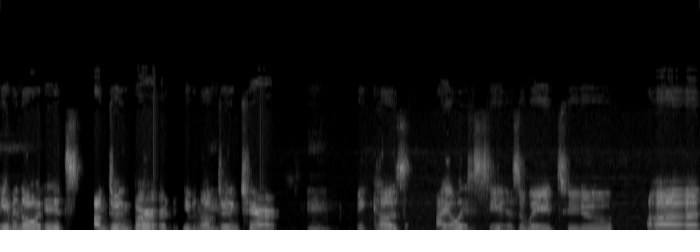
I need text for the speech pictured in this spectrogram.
even though Mm, it's I'm doing bird, even though I'm Mm. doing chair, mm, because I always see it as a way to. Uh,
